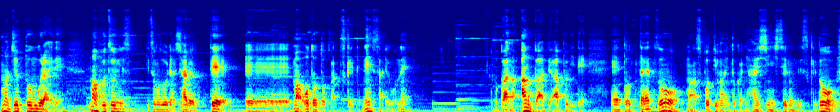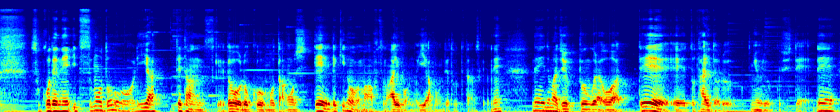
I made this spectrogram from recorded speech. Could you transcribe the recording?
まあ10分ぐらいでまあ普通にいつも通りは喋って、えー、まあ音とかつけてね最後ね。僕あのアンカーっていうアプリでえー、撮ったやつを、まあ、Spotify とかに配信してるんですけど、そこでね、いつも通りやってたんですけど、録音ボタンを押して、で、昨日はまあ普通の iPhone のイヤホンで撮ってたんですけどね。で、でまあ、10分ぐらい終わって、えっ、ー、と、タイトル入力して、で、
